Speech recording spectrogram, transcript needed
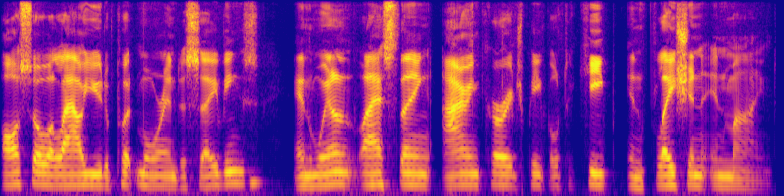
also allow you to put more into savings. And one last thing, I encourage people to keep inflation in mind.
